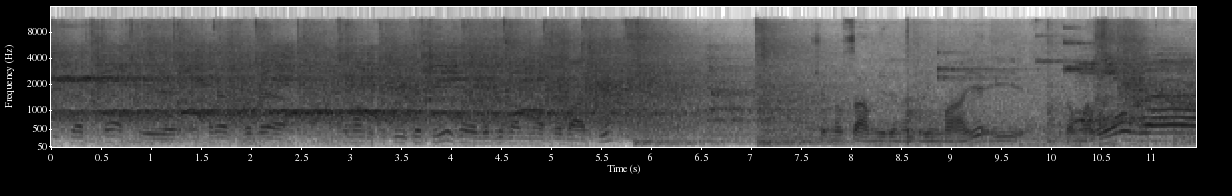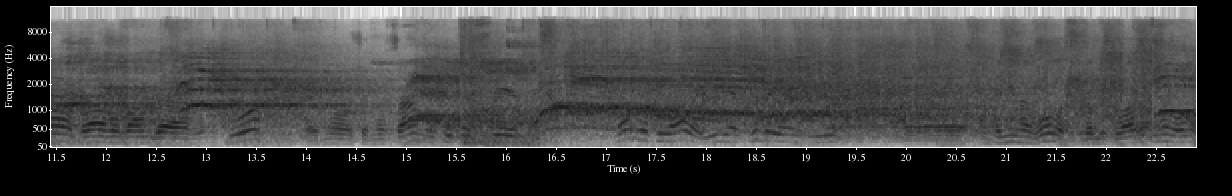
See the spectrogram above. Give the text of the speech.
після першої вперед веде Копійка 3, зараз Богдан на подачі. Черновцам Ірина приймає і Комарова. Браво Ванда Знову тут заблокувала Юлія Кудая і е, Антоніна Волос заблокувала Комарову.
